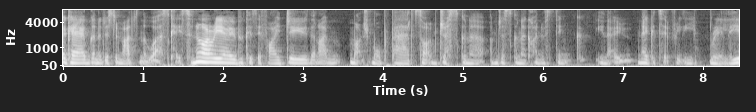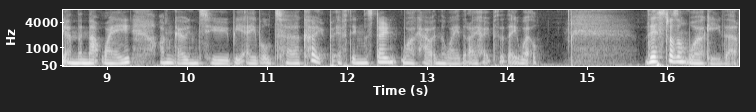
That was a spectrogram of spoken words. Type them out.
okay, I'm going to just imagine the worst case scenario because if I do, then I'm much more prepared. So I'm just going to, I'm just going to kind of think, you know, negatively, really. And then that way I'm going to be able to cope if things don't work out in the way that I hope that they will. This doesn't work either.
